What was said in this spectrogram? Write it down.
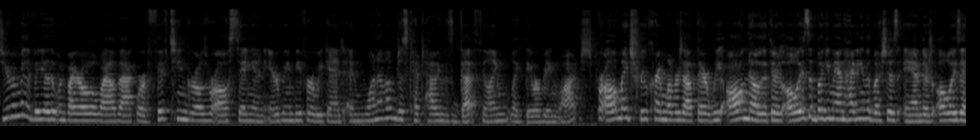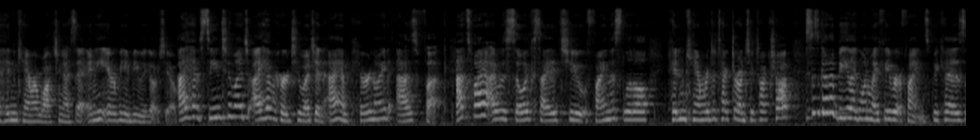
Do you remember the video that went viral a while back where 15 girls were all staying in an Airbnb for a weekend and one of them just kept having this gut feeling like they were being watched? For all of my true crime lovers out there, we all know that there's always a boogeyman hiding in the bushes and there's always a hidden camera watching us at any Airbnb we go to. I have seen too much, I have heard too much, and I am paranoid as fuck. That's why I was so excited to find this little hidden camera detector on TikTok shop. This is gonna be like one of my favorite finds because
